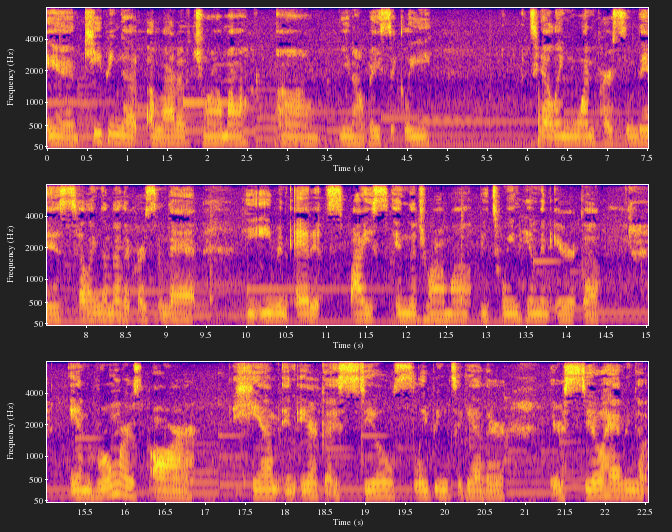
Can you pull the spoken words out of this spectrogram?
and keeping up a lot of drama um, you know basically telling one person this telling another person that. He even added spice in the drama between him and erica. And rumors are him and Erica is still sleeping together. They're still having a,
